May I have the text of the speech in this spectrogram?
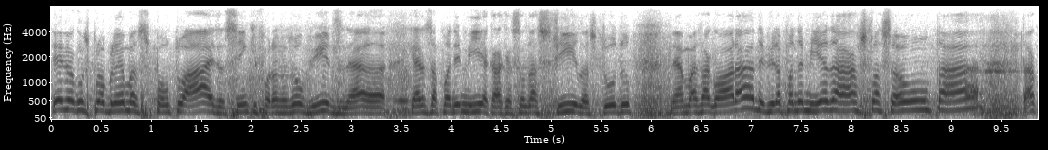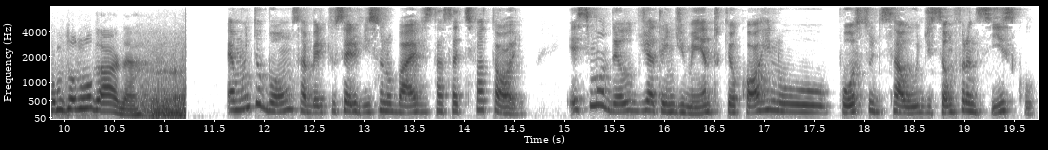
Teve alguns problemas pontuais, assim, que foram resolvidos, né? Que era pandemia, aquela questão das filas, tudo, né? Mas agora, devido à pandemia, a situação tá, tá como todo lugar, né? É muito bom saber que o serviço no bairro está satisfatório. Esse modelo de atendimento que ocorre no posto de saúde São Francisco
